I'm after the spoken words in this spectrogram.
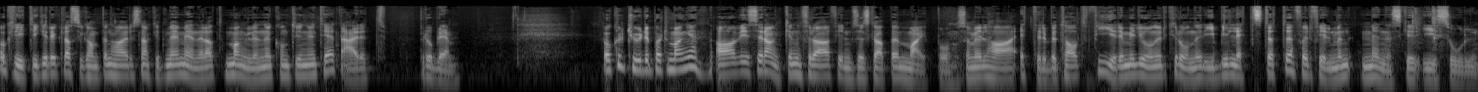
og kritikere Klassekampen har snakket med, mener at manglende kontinuitet er et problem. Og Kulturdepartementet avviser anken fra filmselskapet Maipo, som vil ha etterbetalt 4 millioner kroner i billettstøtte for filmen 'Mennesker i solen'.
